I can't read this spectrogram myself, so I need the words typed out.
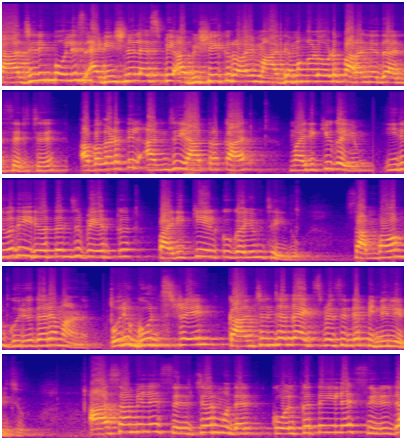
Darjeeling police additional S P Abhishek Roy മാധ്യമങ്ങളോട് പറഞ്ഞത് അനുസരിച്ച് അപകടത്തിൽ അഞ്ച് യാത്രക്കാർ മരിക്കുകയും ഇരുപത് ഇരുപത്തഞ്ച് പേർക്ക് പരിക്കേൽക്കുകയും ചെയ്തു. സംഭവം ഗുരുതരമാണ്. ഒരു ഗുഡ്സ് ട്രെയിൻ കാഞ്ചൻജംഗ എക്സ്പ്രസിന്റെ പിന്നിലിടിച്ചു. ആസാമിലെ സിൽച്ചർ മുതൽ കൊൽക്കത്തയിലെ സിൽഡ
